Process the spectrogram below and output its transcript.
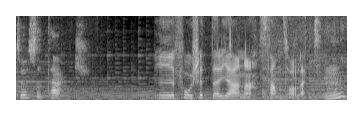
Tusen tack. Vi fortsätter gärna samtalet. Mm.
